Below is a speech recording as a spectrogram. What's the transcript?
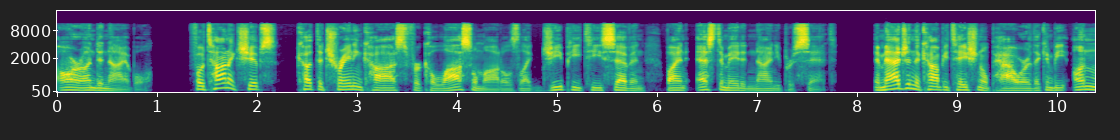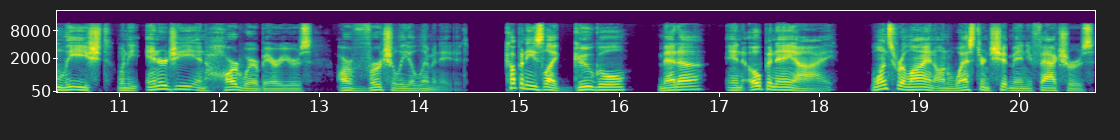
are undeniable. Photonic chips cut the training costs for colossal models like GPT-7 by an estimated 90%. Imagine the computational power that can be unleashed when the energy and hardware barriers are virtually eliminated. Companies like Google, Meta, and OpenAI, once reliant on Western chip manufacturers,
